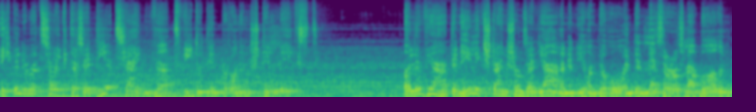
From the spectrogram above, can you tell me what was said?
Ich bin überzeugt, dass er dir zeigen wird, wie du den Brunnen stilllegst. Olivia hat den Helixstein schon seit Jahren in ihrem Büro in den Lazarus-Laboren.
